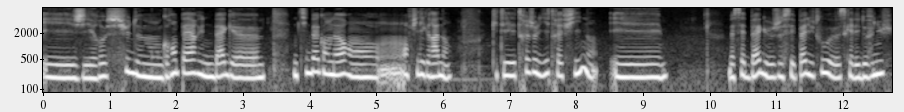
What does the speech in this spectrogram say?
Et j'ai reçu de mon grand-père une bague, euh, une petite bague en or en, en filigrane, qui était très jolie, très fine. Et bah, cette bague, je sais pas du tout euh, ce qu'elle est devenue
